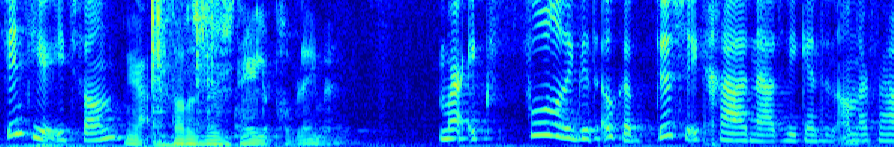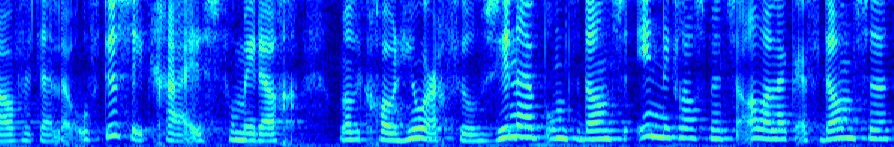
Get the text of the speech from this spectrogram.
vindt hier iets van. ja, dat is dus het hele probleem. Hè? Maar ik voel dat ik dit ook heb. Dus ik ga na het weekend een ander verhaal vertellen. Of dus ik ga eens vanmiddag, omdat ik gewoon heel erg veel zin heb om te dansen... in de klas met z'n allen lekker even dansen.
